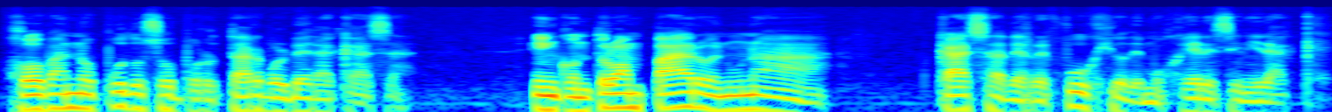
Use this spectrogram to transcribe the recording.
Jovan no pudo soportar volver a casa. Encontró amparo en una casa de refugio de mujeres en Irak.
